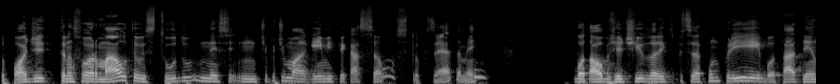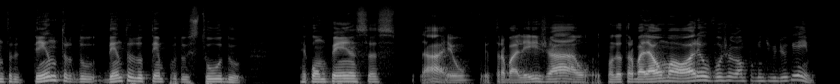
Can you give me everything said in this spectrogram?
Tu pode transformar o teu estudo nesse um tipo de uma gamificação, se tu quiser também. Botar objetivos ali que tu precisa cumprir, botar dentro, dentro, do, dentro do tempo do estudo recompensas. Ah, eu, eu trabalhei já. Quando eu trabalhar uma hora, eu vou jogar um pouquinho de videogame.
